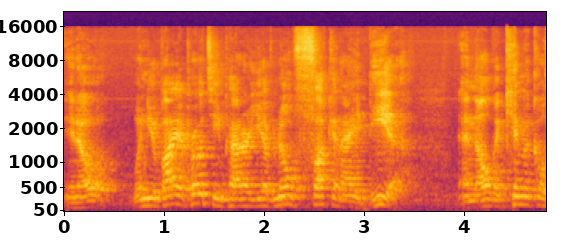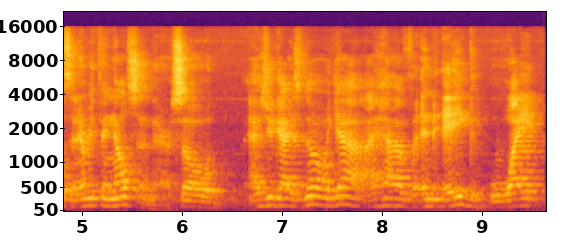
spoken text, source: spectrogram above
You know, when you buy a protein powder, you have no fucking idea. And all the chemicals and everything else in there. So, as you guys know, yeah, I have an egg white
